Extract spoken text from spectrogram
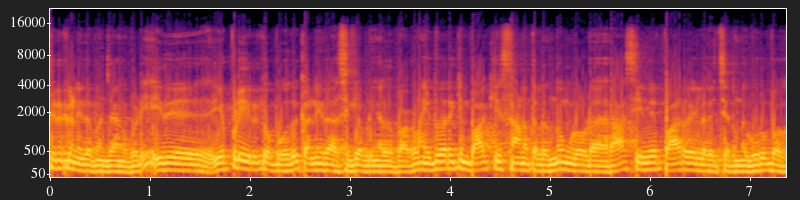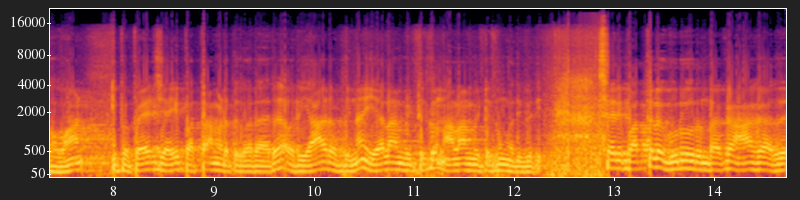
திருக்கணித பஞ்சாங்கப்படி. இது எப்படி இருக்க போகுது கன்னி ராசிக்கு அப்படிங்கிறத பார்க்கலாம். இது வரைக்கும் பாகிஸ்தானத்திலேருந்து உங்களோட ராசியவே பார்வையில் வச்சுருந்த குரு பகவான் இப்போ பயிற்சியாகி பத்தாம் இடத்துக்கு வராரு. அவர் யார் அப்படின்னா ஏழாம் வீட்டுக்கும் நாலாம் வீட்டுக்கும் அதிபதி. சரி பத்தில் குரு இருந்தாக்கா ஆகாது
